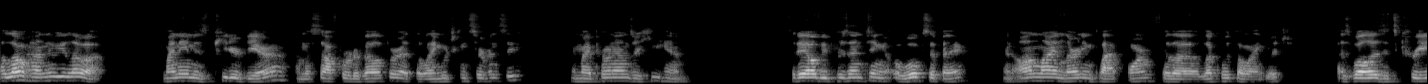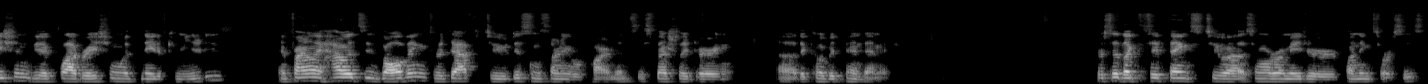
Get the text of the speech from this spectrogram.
Aloha nui loa. My name is Peter Vieira. I'm a software developer at the Language Conservancy, and my pronouns are he, him. Today I'll be presenting Owoksape, an online learning platform for the Lakota language, as well as its creation via collaboration with Native communities, and finally how it's evolving to adapt to distance learning requirements, especially during uh, the COVID pandemic. First, I'd like to say thanks to uh, some of our major funding sources.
